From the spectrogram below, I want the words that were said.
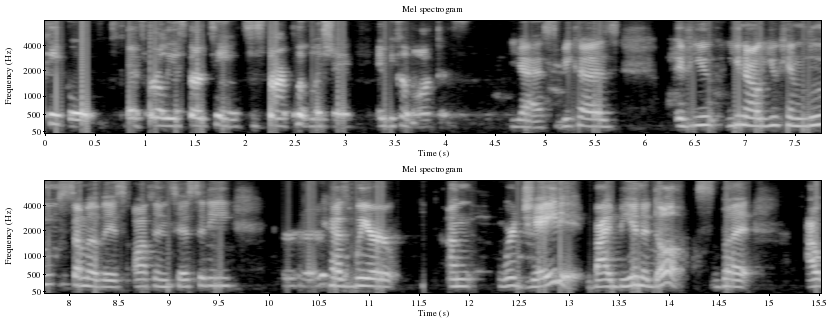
people as early as 13 to start publishing and become authors. Yes, because if you, you know, you can lose some of this authenticity mm-hmm. because we're um, we're jaded by being adults, but I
